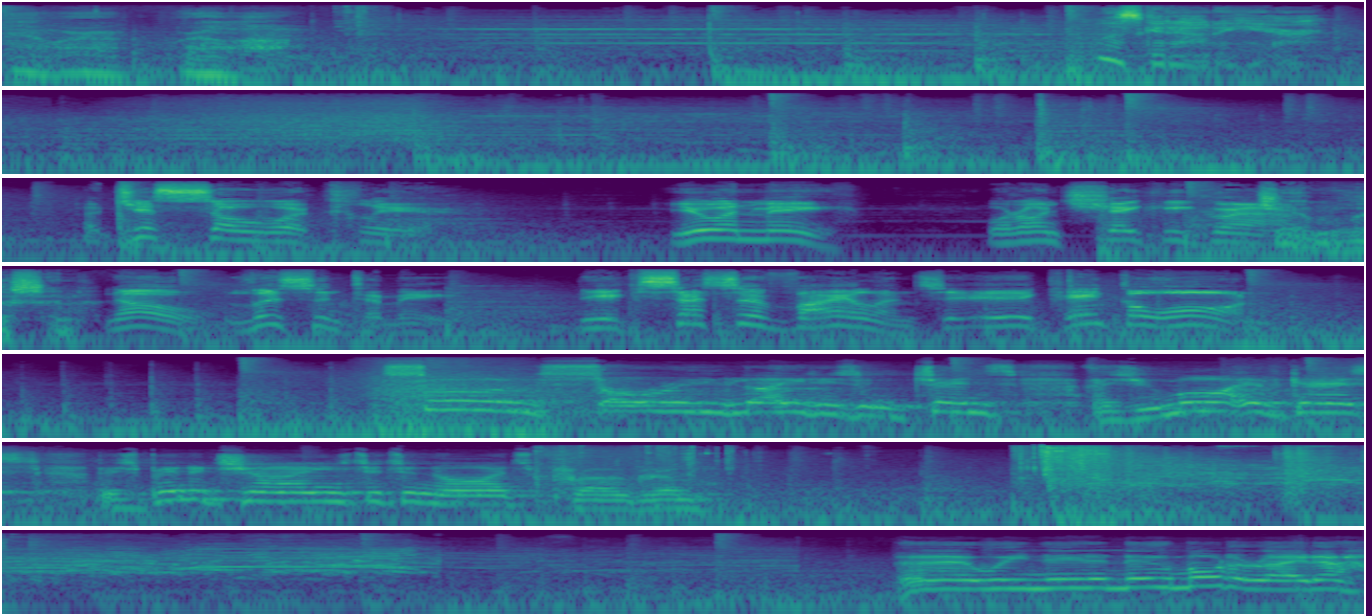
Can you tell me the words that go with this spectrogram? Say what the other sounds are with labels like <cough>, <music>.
Yeah, we're, we're alone. Let's get out of here. Just so we're clear, you and me, we're on shaky ground. Jim, listen. No, listen to me. The excessive violence, it, it can't go on. So sorry, ladies and gents. As you might have guessed, there's been a change to tonight's program. Uh, we need a new moderator.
